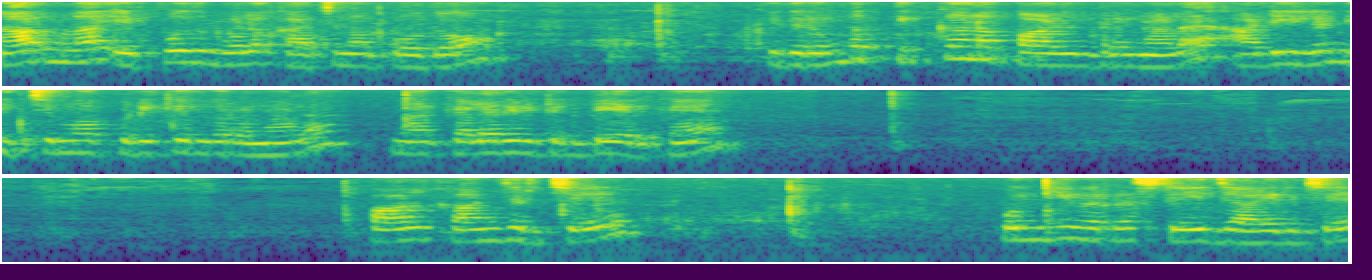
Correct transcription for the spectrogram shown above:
நார்மலாக எப்போதும் போல் காய்ச்சினா போதும். இது ரொம்ப திக்கான பால்ன்றனால அடியில் நிச்சயமாக பிடிக்குங்கிறனால நான் கிளறி விட்டுக்கிட்டே இருக்கேன். பால் காஞ்சிருச்சு. பொங்கி வர்ற ஸ்டேஜ் ஆயிடுச்சு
